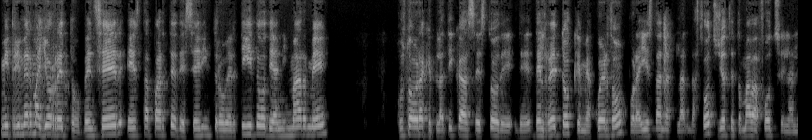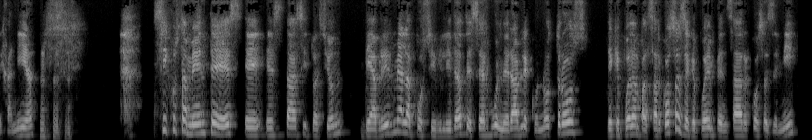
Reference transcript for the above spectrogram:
mi primer mayor reto, vencer esta parte de ser introvertido, de animarme. Justo ahora que platicas esto de, del reto, que me acuerdo, por ahí están las fotos, yo te tomaba fotos en la lejanía. Sí, justamente es eh, esta situación de abrirme a la posibilidad de ser vulnerable con otros, de que puedan pasar cosas, de que pueden pensar cosas de mí.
